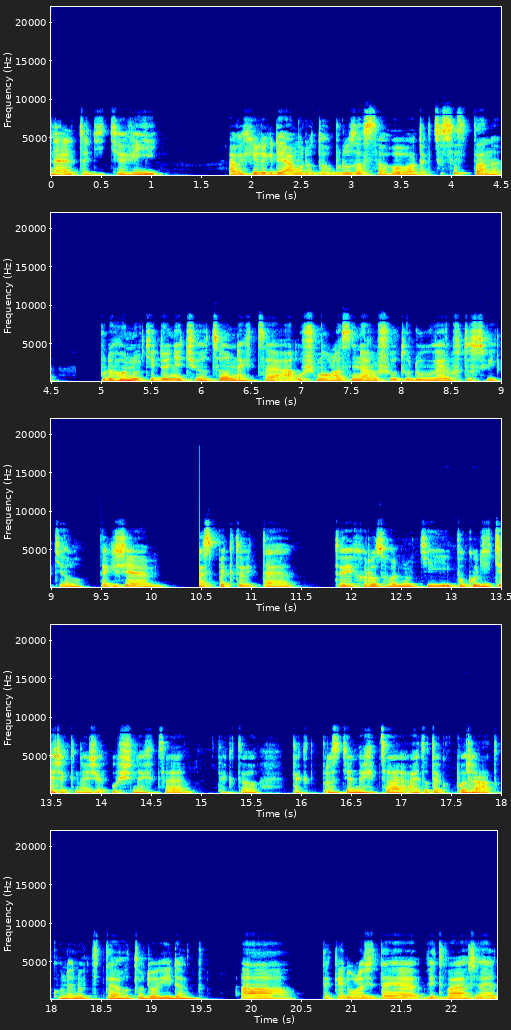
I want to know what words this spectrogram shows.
Ne, to dítě ví. A ve chvíli, kdy já mu do toho budu zasahovat, tak co se stane? Budu ho nutit do něčeho, co on nechce a už mu vlastně narušu tu důvěru v to svítilo. Takže respektujte to jejich rozhodnutí. Pokud dítě řekne, že už nechce, tak to tak prostě nechce a je to tak v pořádku, nenuďte ho to dojídat. A také důležité je vytvářet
